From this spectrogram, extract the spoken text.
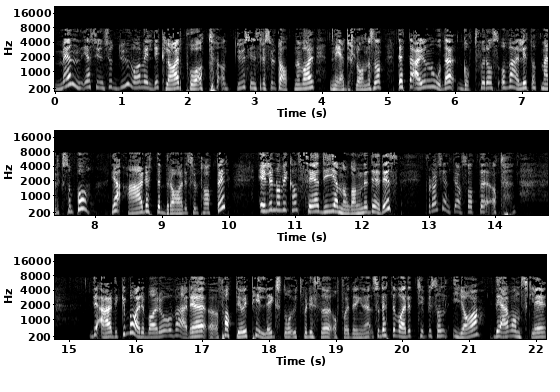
Men jeg syns jo du var veldig klar på at, at du syns resultatene var nedslående. sånn at dette er jo noe det er godt for oss å være litt oppmerksom på. Ja, Er dette bra resultater? Eller når vi kan se de gjennomgangene deres. For da kjente jeg også at, at det er ikke bare bare å være fattig og i tillegg stå utfor disse oppfordringene. Så dette var et typisk sånn ja, det er vanskelig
